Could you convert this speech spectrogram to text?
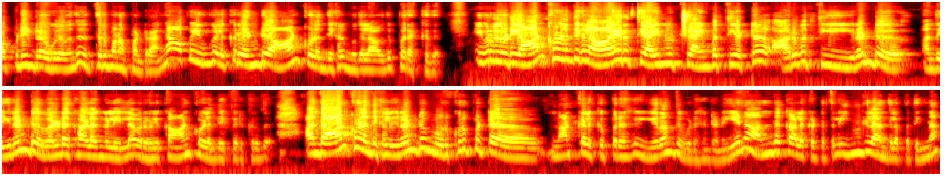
அப்படின்றவங்களை வந்து திருமணம் பண்ணுறாங்க அப்போ இவங்களுக்கு ரெண்டு ஆண் குழந்தைகள் முதலாவது பிறக்குது. இவர்களுடைய ஆண் குழந்தைகள் ஆயிரத்தி ஐநூற்றி ஐம்பத்தி எட்டு அறுபத்தி இரண்டு அந்த இரண்டு வருட காலங்களில் அவர்களுக்கு ஆண் குழந்தை பிறக்கிறது. அந்த ஆண் குழந்தைகள் இரண்டும் ஒரு குறிப்பிட்ட நாட்களுக்கு பிறகு இறந்து விடுகின்றன. ஏன்னா அந்த காலகட்டத்தில் இங்கிலாந்தில் பார்த்தீங்கன்னா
